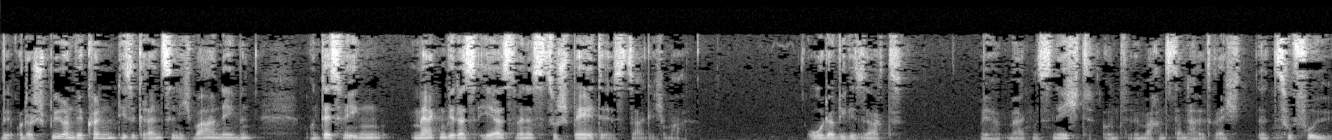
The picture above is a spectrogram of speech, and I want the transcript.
wir, oder spüren. Wir können diese Grenze nicht wahrnehmen und deswegen merken wir das erst, wenn es zu spät ist, sage ich mal. Oder wie gesagt, wir merken es nicht und wir machen es dann halt recht äh, zu früh.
